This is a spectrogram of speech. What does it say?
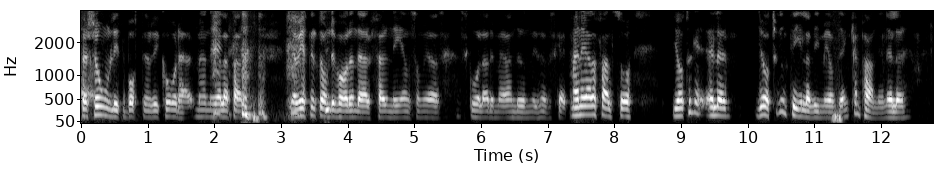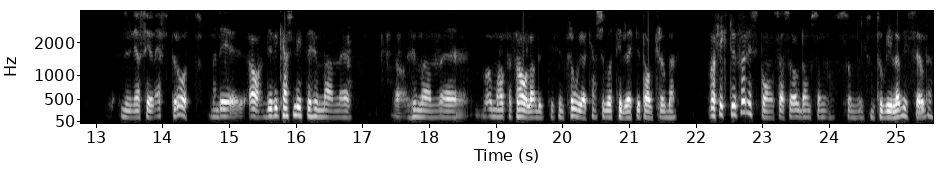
personligt bottenrekord här. Men i alla fall, jag vet inte om det var den där Fernén som jag skålade med Andun över Skype. Men i alla fall så, jag tog, eller, jag tog inte illa vid mig av den kampanjen, eller nu när jag ser den efteråt. Men det, ja, det är väl kanske lite hur man, eh, ja, hur man, eh, vad man har för förhållande till sin tro. Jag kanske var tillräckligt avtrubbad. Vad fick du för respons alltså, av de som, som liksom tog illa vid sig av den?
